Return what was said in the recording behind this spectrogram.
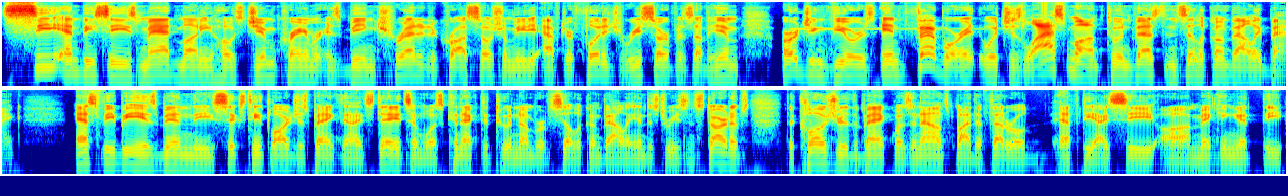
CNBC's Mad Money host Jim Cramer is being shredded across social media after footage resurfaced of him urging viewers in February, which is last month, to invest in Silicon Valley Bank. SVB has been the 16th largest bank in the United States and was connected to a number of Silicon Valley industries and startups. The closure of the bank was announced by the federal FDIC, uh, making it the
